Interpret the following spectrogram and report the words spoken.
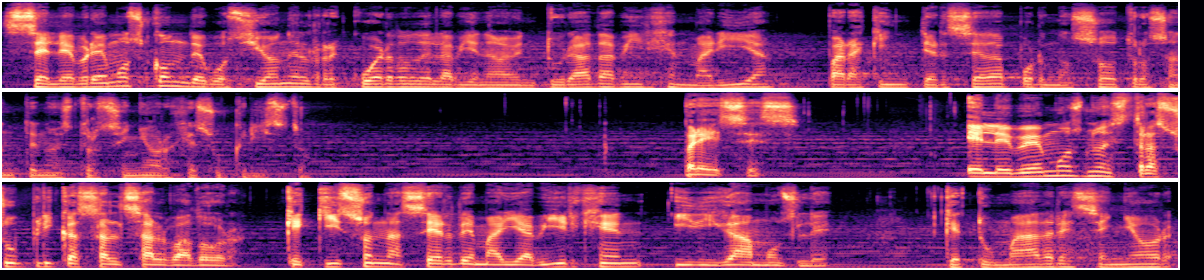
Celebremos con devoción el recuerdo de la bienaventurada Virgen María para que interceda por nosotros ante nuestro Señor Jesucristo. Preces. Elevemos nuestras súplicas al Salvador, que quiso nacer de María Virgen, y digámosle, que tu Madre, Señor,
